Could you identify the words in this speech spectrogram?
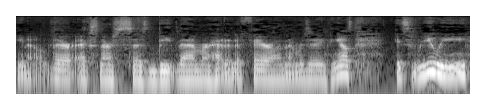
you know, their ex narcissist beat them or had an affair on them or did anything else. It's really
